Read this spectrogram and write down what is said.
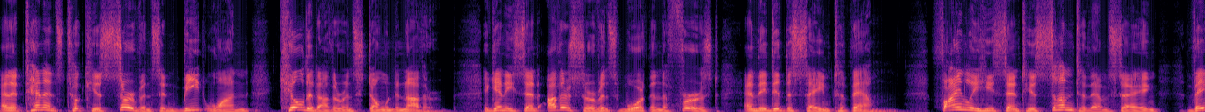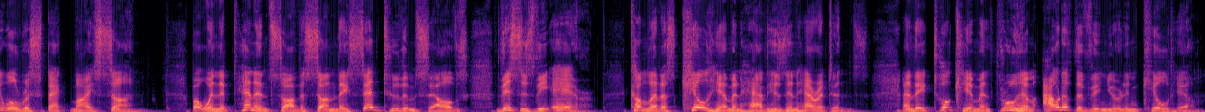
And the tenants took his servants and beat one, killed another, and stoned another. Again, he sent other servants more than the first, and they did the same to them. Finally, he sent his son to them, saying, They will respect my son. But when the tenants saw the son, they said to themselves, This is the heir. Come, let us kill him and have his inheritance. And they took him and threw him out of the vineyard and killed him.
